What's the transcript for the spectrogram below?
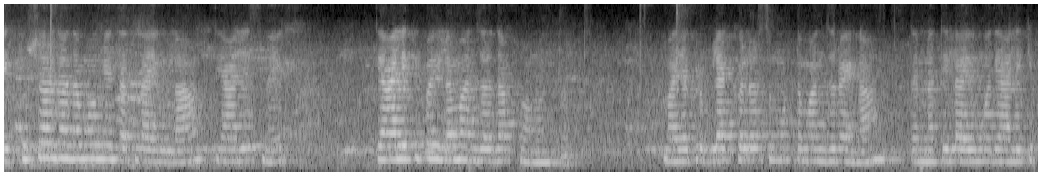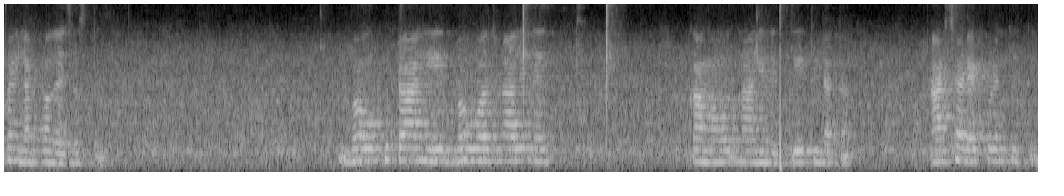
एक तुषार दादा म्हणून येतात लाईव्हला ते आलेच नाहीत. ते आले की पहिला मांजर दाखवा म्हणतात. माझ्याकडे ब्लॅक कलरचं मोठं मांजर आहे ना त्यांना ते लाईव्हमध्ये आले की पहिला बघायचं असतं. भाऊ कुठं आहेत? भाऊ अजून आले नाहीत. कामावरून आले नाहीत. ते येतील आता. आठ साडेआठपर्यंत येतील.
